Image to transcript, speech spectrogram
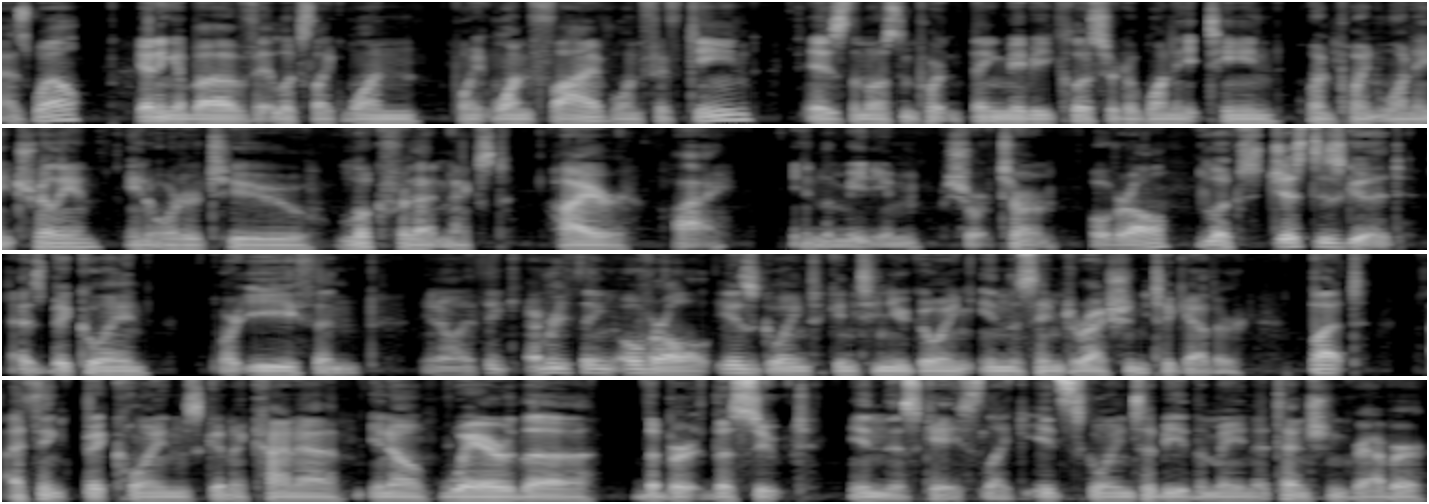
as well. Getting above, it looks like 1.15, 115 is the most important thing, maybe closer to 118, 1.18 trillion in order to look for that next higher high in the medium short term. Overall, looks just as good as Bitcoin or ETH and you know, I think everything overall is going to continue going in the same direction together. But I think Bitcoin's going to kind of, you know, wear the the the suit in this case. Like it's going to be the main attention grabber.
